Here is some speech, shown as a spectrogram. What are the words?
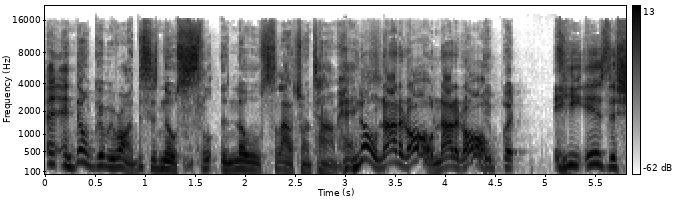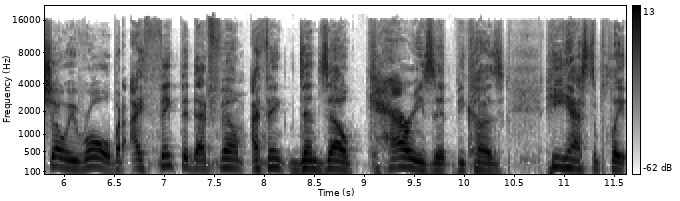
and, and don't get me wrong, this is no sl- no slouch on Tom Hanks. No, not at all. Not at all. but he is the showy role. But I think that that film, I think Denzel carries it because he has to play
